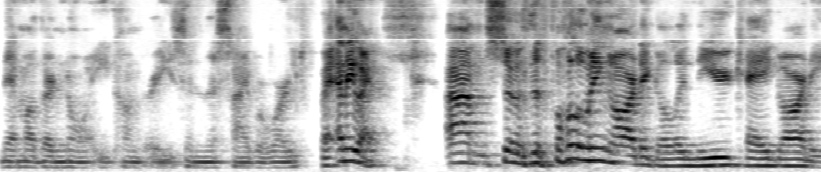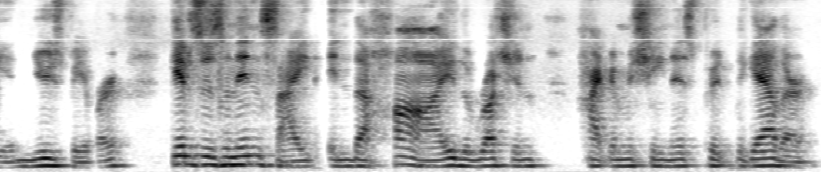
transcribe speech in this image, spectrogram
them other naughty countries in the cyber world. But anyway, um, so the following article in the UK Guardian newspaper gives us an insight into how the Russian hacking machine is put together.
